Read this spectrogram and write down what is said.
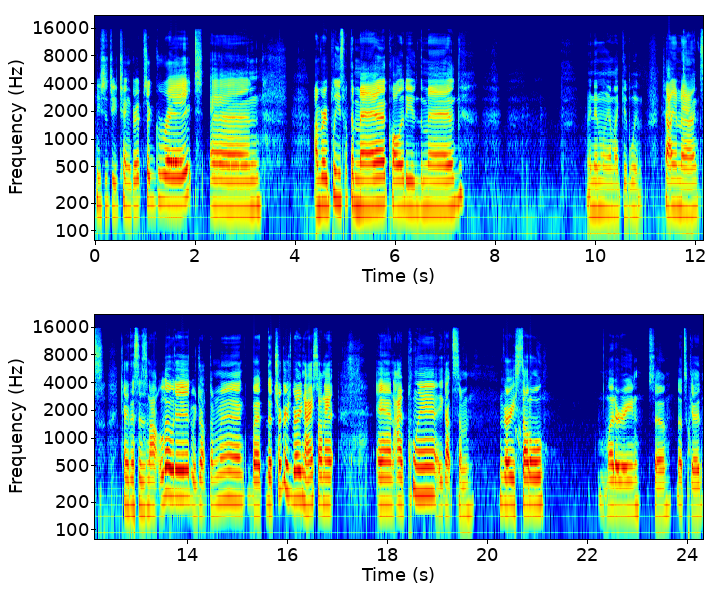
These G10 grips are great. And I'm very pleased with the mag, quality of the mag. In Italy, I like Italy, Italian mags. Okay, this is not loaded. We dropped the mag, but the trigger is very nice on it. And I plan, you got some very subtle lettering, so that's good.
